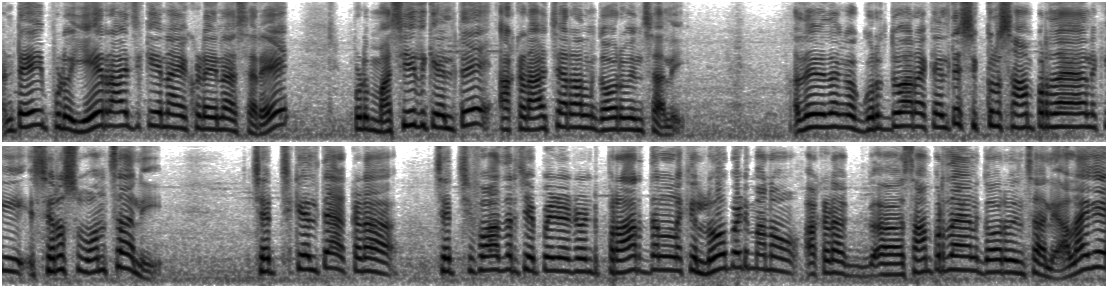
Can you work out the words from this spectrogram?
అంటే ఇప్పుడు ఏ రాజకీయ నాయకుడైనా సరే ఇప్పుడు మసీదుకి వెళ్తే అక్కడ ఆచారాలను గౌరవించాలి. అదేవిధంగా గురుద్వారాకి వెళ్తే సిక్కుల సాంప్రదాయాలకి శిరస్సు వంచాలి. చర్చికి వెళ్తే అక్కడ చర్చి ఫాదర్ చెప్పేటటువంటి ప్రార్థనలకి లోబడి మనం అక్కడ సాంప్రదాయాలు గౌరవించాలి. అలాగే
